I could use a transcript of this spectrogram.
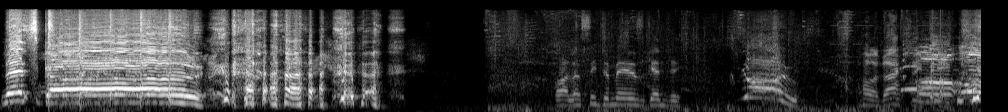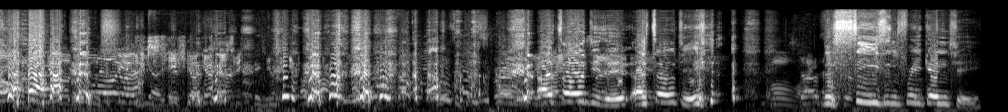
Let's go! Right, let's see Dimir's Genji. Yo! Oh, it actually. Oh, oh, my God. This Oh, guy- you actually- this you guy- actually- I told you, dude. I told you. Oh my The season three Genji.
